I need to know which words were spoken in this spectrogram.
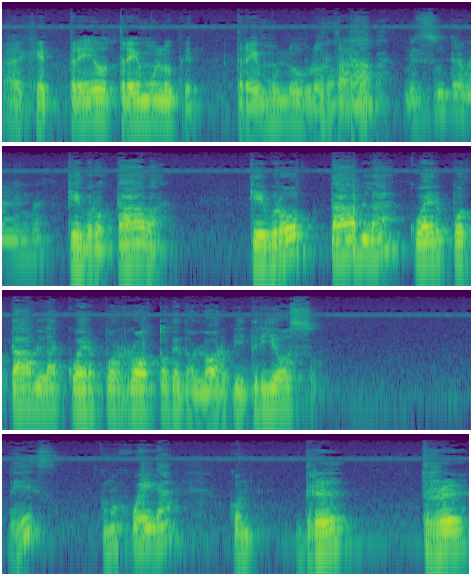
Ajetreo, trémulo, que trémulo brotaba. Brotaba. ¿Ese es un trabalenguas? que brotaba. Quebró tabla, cuerpo tabla, cuerpo roto de dolor vidrioso. ¿Ves? ¿Cómo juega con dr, tr,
